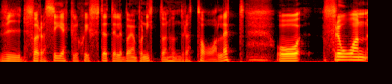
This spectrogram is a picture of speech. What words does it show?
vid förra sekelskiftet eller början på 1900-talet. Och från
